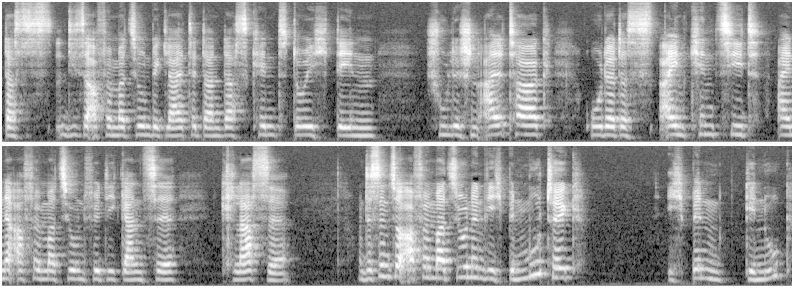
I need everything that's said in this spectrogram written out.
das, diese Affirmation begleitet dann das Kind durch den schulischen Alltag. Oder das ein Kind zieht eine Affirmation für die ganze Klasse. Und das sind so Affirmationen wie ich bin mutig, ich bin genug,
